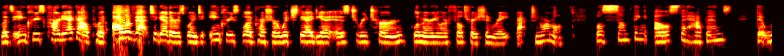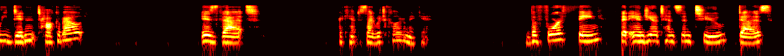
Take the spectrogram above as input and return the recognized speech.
Let's increase cardiac output. All of that together is going to increase blood pressure, which the idea is to return glomerular filtration rate back to normal. Well, something else that happens that we didn't talk about is that I can't decide which color to make it. The fourth thing that angiotensin II does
